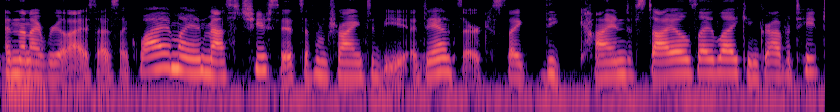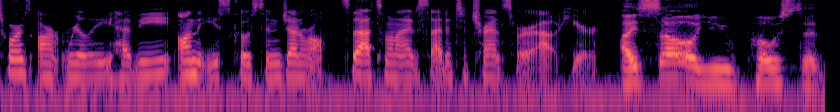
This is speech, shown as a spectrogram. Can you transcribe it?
And then I realized I was like, why am I in Massachusetts if I'm trying to be a dancer? Because like the kind of styles I like and gravitate towards aren't really heavy on the East Coast in general. So that's when I decided to transfer out here. I saw you posted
